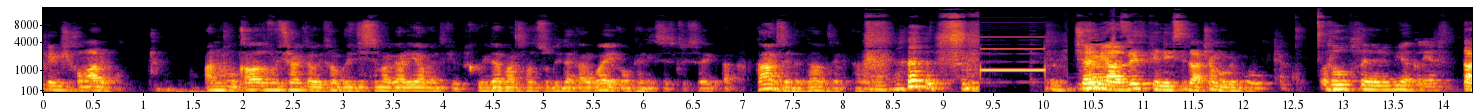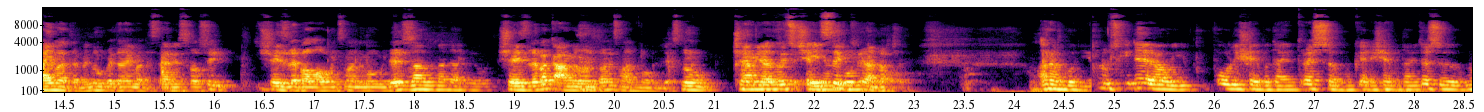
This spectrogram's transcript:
ფილმში ხომ არ იყო. ანუ კალათბურთში შევკავით რომ ბრიჯისი მაგარია მეთქი თქვი და მართლა ცუდი დაკარგვა იყო ფენიქსისთვის ეგ და გააგზელეთ გააგზელეთ არა ჩემი აზრით ფინიქსი დარჩა მოგებული. როლპლეიერები აკლიათ. დაიმატებენ, უკვე დაიმატეს ტერენს როსი, შეიძლება ლაუიც მან მოვიდეს, ზავი მადარიო. შეიძლება კამერონტონიც მან მოვიდეს. ნუ ჩემი აზრით აზრით. გუნდი არ დარჩა. არა მგონია. პლუს კიდე რავი, პოლი შეიძლება დაინტერეს, ბუკერი შეიძლება დაინტერეს, ნუ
